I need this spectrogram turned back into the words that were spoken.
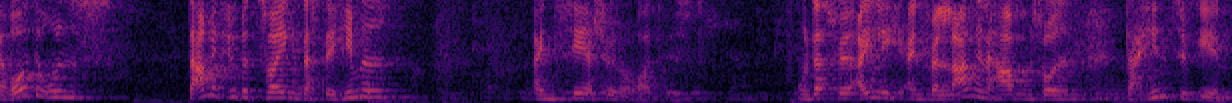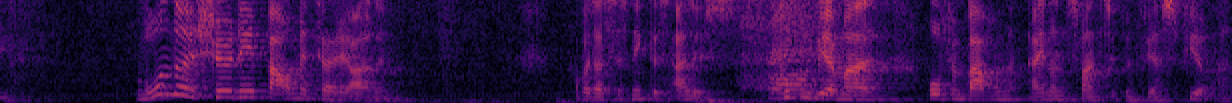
Er wollte uns damit überzeugen, dass der Himmel ein sehr schöner Ort ist und dass wir eigentlich ein Verlangen haben sollen, dahin zu gehen. Wunderschöne Baumaterialien. Aber das ist nicht das alles. Gucken wir mal Offenbarung 21 und Vers 4 an.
